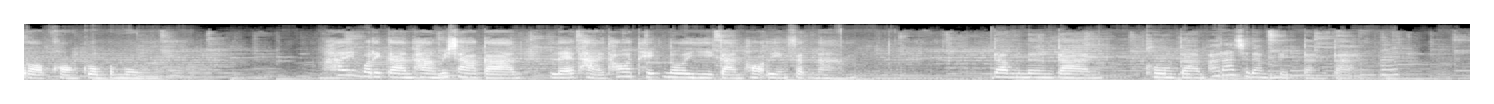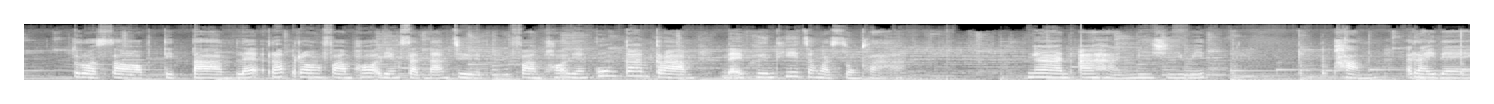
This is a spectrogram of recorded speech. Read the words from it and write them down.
กรอบของกรมประมง ให้บริการทางวิชาการ และถ่ายทอดเทคโนโลยีการเพาะเลี้ยงสัตว์น้ำดำเนินการโครงการพระราชดำริต่างๆ ตรวจสอบ ติดตาม และรับรองฟาร์มเพาะเลี้ยงสัตว์น้ำจืด ฟาร์มเพาะเลี้ยงกุ้งกล้ามกราม ในพื้นที่จังหวัดสงขลา งานอาหารมีชีวิต ผำไรแดง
